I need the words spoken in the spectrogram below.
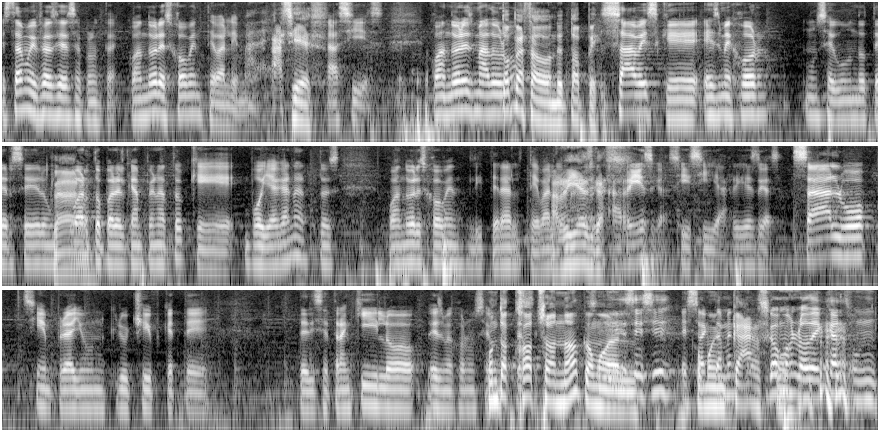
está muy fácil esa pregunta cuando eres joven te vale madre Así es. así es cuando eres maduro Tope hasta donde tope. sabes que es mejor un segundo, tercero, un cuarto para el campeonato que voy a ganar. Entonces, cuando eres joven, literal, te vale. Arriesgas. Arriesgas, sí, sí, arriesgas. Salvo, siempre hay un crew chief que te, te dice tranquilo, es mejor un Un segundo. Doc tercero". Hudson, ¿no? Como sí, el- sí, sí, como en exactamente. Cars. Como lo de Cars, un-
